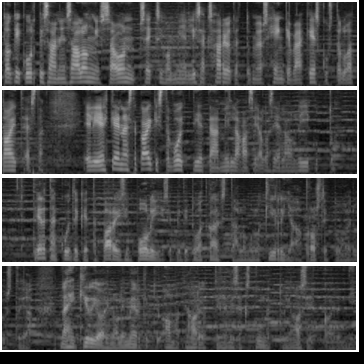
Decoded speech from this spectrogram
Toki Kurtisaanin salongissa on seksihommien lisäksi harjoitettu myös henkevää keskustelua taiteesta, eli ehkä ei näistä kaikista voi tietää, millä asialla siellä on liikuttu. Tiedetään kuitenkin, että Pariisin poliisi piti 1800-luvulla kirjaa prostituoiduista ja näihin kirjoihin oli merkitty ammattiharjoittajien lisäksi tunnettujen asiakkaiden nimet.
